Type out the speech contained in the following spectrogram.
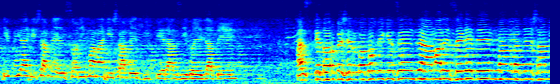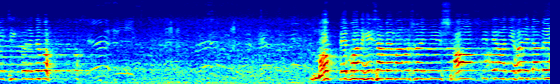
ফিদিয়া হিসাবে, জরিমানা হিসাবে দিতে রাজি হয়ে আজকে দরবেশের কথা দেখেছেন যে ছেড়ে দেন, বাংলাদেশ আমি ঠিক করে দেব। মুক্তিপণ হিসাবে মানুষ ওই দিন সব দিতে রাজি হয়ে যাবে।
